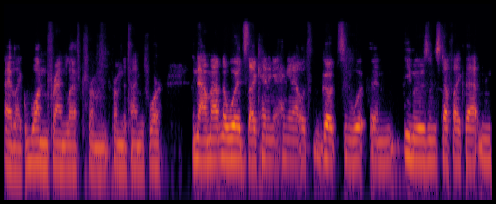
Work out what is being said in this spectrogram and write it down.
I had like one friend left from from the time before, and now I'm out in the woods, like hanging hanging out with goats and wood and emus and stuff like that, and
